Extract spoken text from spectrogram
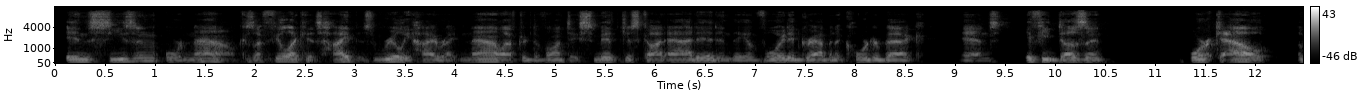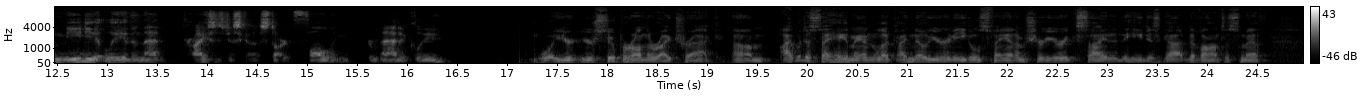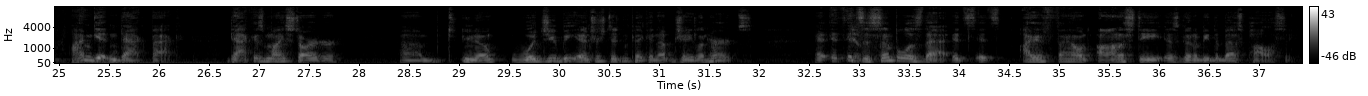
in season or now? Because I feel like his hype is really high right now after DeVonta Smith just got added and they avoided grabbing a quarterback. And if he doesn't work out immediately, then that price is just going to start falling dramatically. Well, you're you're super on the right track. Um, I would just say, hey man, look, I know you're an Eagles fan. I'm sure you're excited that he just got DeVonta Smith. I'm getting Dak back. Dak is my starter. Um, you know, would you be interested in picking up Jalen Hurts? It, it's yep. as simple as that. It's it's. I have found honesty is going to be the best policy.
